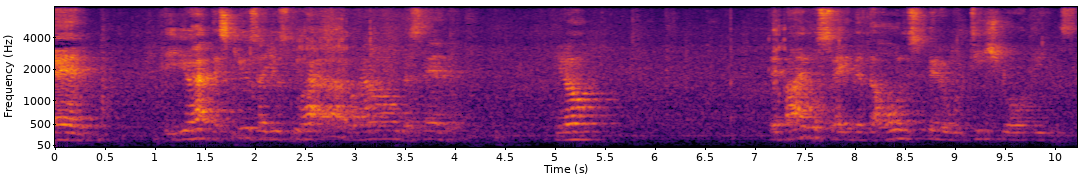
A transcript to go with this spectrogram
And you have the excuse I used to have, but I don't understand it. You know, the Bible says that the Holy Spirit will teach you all things.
